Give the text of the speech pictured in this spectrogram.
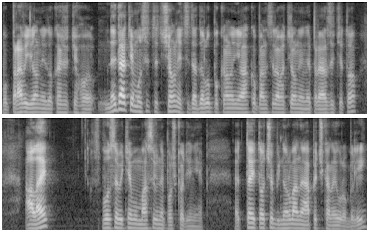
mu pravidelne dokážete ho... Nedáte mu síce čelne Citadelu, pokiaľ nie ľahko pancirovateľne, neprerazíte to, ale spôsobíte mu masívne poškodenie. E, to je to, čo by normálne APčka neurobili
